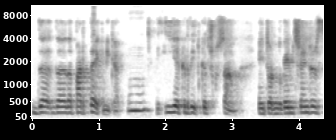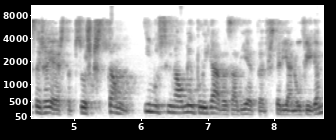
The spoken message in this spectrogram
da, da, da parte técnica. Uhum. E acredito que a discussão em torno do Game Changer seja esta: pessoas que estão emocionalmente ligadas à dieta vegetariana ou vegan.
